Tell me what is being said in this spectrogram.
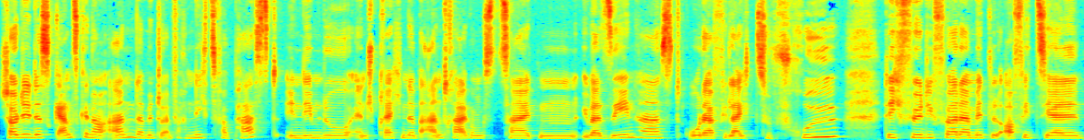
Schau dir das ganz genau an, damit du einfach nichts verpasst, indem du entsprechende Beantragungszeiten übersehen hast oder vielleicht zu früh dich für die Fördermittel offiziell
